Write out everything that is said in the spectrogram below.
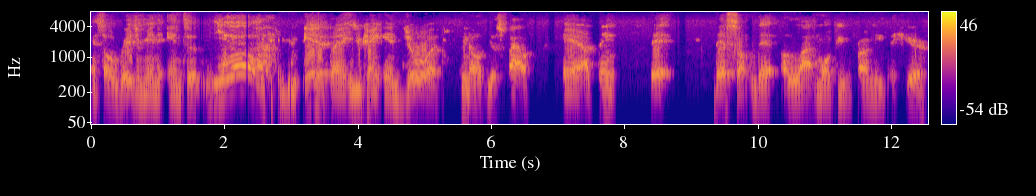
and so regimented into Yeah. you can do anything and you can't enjoy, you know, your spouse. And I think that that's something that a lot more people probably need to hear,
